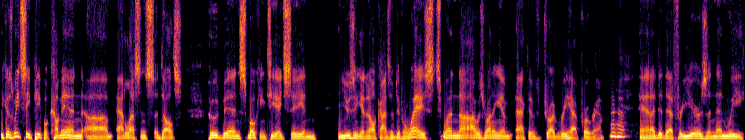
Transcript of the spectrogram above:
because we'd see people come in, um, adolescents, adults, who'd been smoking THC and, and using it in all kinds of different ways when uh, I was running an active drug rehab program. Mm-hmm. And I did that for years. And then we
